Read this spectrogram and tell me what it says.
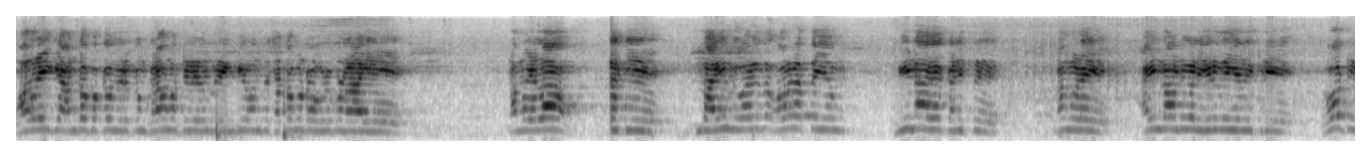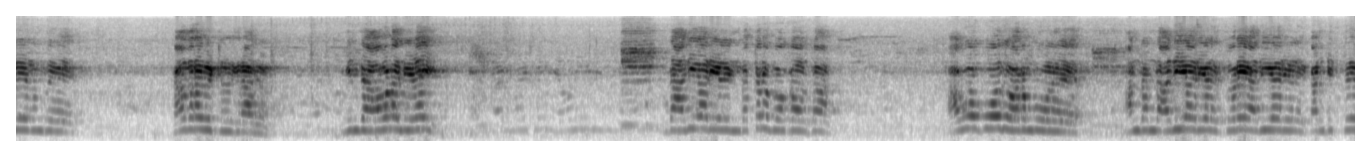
மதுரைக்கு அந்த பக்கம் இருக்கும் கிராமத்தில் இருந்து இங்கே வந்து சட்டமன்ற உறுப்பினராகி நம்ம எல்லாம் இந்த ஐந்து வருட வருடத்தையும் வீணாக கழித்து நம்மளை ஐந்தாண்டுகள் இறுதியில் இப்படி ரோட்டில் இருந்து கதறவிட்டிருக்கிறார்கள். இந்த அவல நிலை இந்த அதிகாரிகளின் மெத்தன போக்கால் தான் அவ்வப்போது வரும்போது அந்தந்த அதிகாரிகளை துறை அதிகாரிகளை கண்டித்து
